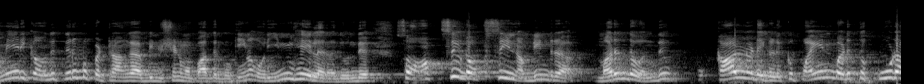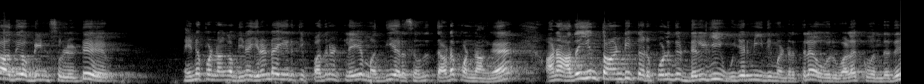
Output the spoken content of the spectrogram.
அமெரிக்கா வந்து திரும்ப பெற்றாங்க அப்படின்னு விஷயம் நம்ம பார்த்துருக்கோம் ஓகேங்களா? ஒரு இன்ஹேலர் அது வந்து. ஸோ ஆக்சிடாக்சின் அப்படின்ற மருந்தை வந்து கால்நடைகளுக்கு பயன்படுத்தக்கூடாது அப்படின்னு சொல்லிட்டு என்ன பண்ணாங்க அப்படின்னா இரண்டாயிரத்தி பதினெட்டுலேயே மத்திய அரசு வந்து தடை பண்ணாங்க. ஆனால் அதையும் தாண்டி தற்பொழுது டெல்லி உயர்நீதிமன்றத்தில் ஒரு வழக்கு வந்தது.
